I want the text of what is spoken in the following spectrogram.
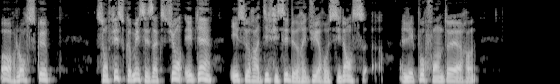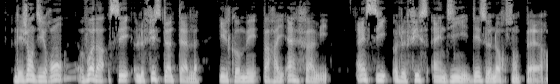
Or, lorsque son fils commet ces actions, eh bien, il sera difficile de réduire au silence les pourfendeurs. Les gens diront Voilà, c'est le fils d'un tel, il commet pareille infamie. Ainsi le fils indigne déshonore son père.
